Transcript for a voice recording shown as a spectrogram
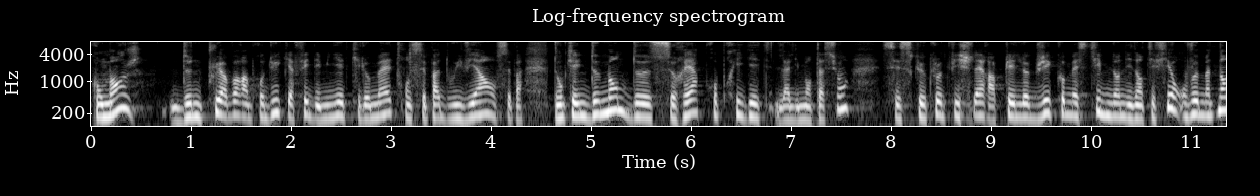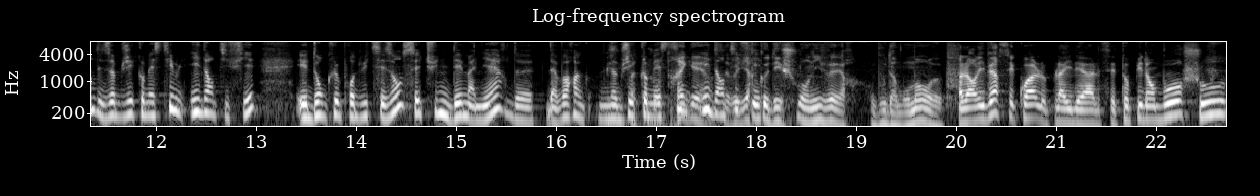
qu'on mange, de ne plus avoir un produit qui a fait des milliers de kilomètres, on ne sait pas d'où il vient, on ne sait pas. Donc il y a une demande de se réapproprier l'alimentation. C'est ce que Claude Fischler appelait l'objet comestible non identifié. On veut maintenant des objets comestibles identifiés. Et donc le produit de saison, c'est une des manières de- d'avoir un, objet comestible guère. Ça veut identifié. dire que des choux en hiver. Au bout d'un moment, euh, Alors l'hiver, c'est quoi le plat idéal? C'est topinambour, chou,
